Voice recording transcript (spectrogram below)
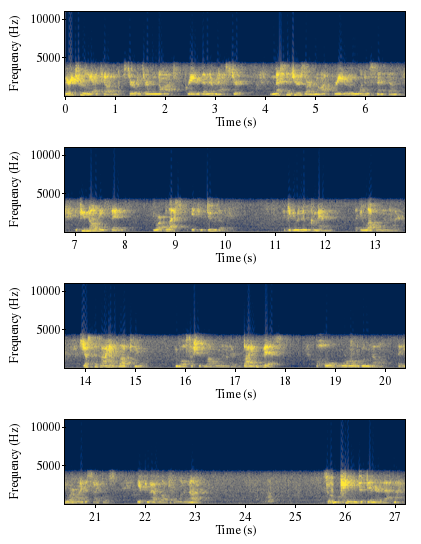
Very truly, I tell you, servants are not greater than their master. Messengers are not greater than the one who sent them. If you know these things, you are blessed if you do them. I give you a new commandment, that you love one another. Just as I have loved you, you also should love one another. By this, the whole world will know that you are my disciples, if you have love for one another. So who came to dinner that night?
